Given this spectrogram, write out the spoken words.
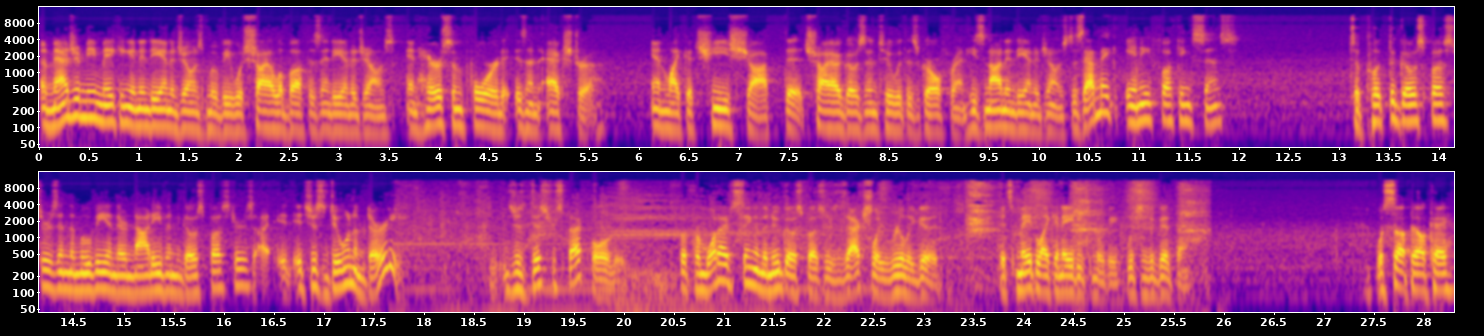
Imagine me making an Indiana Jones movie with Shia LaBeouf as Indiana Jones, and Harrison Ford is an extra in like a cheese shop that Shia goes into with his girlfriend. He's not Indiana Jones. Does that make any fucking sense? To put the Ghostbusters in the movie and they're not even Ghostbusters, it, it's just doing them dirty. It's just disrespectful. But from what I've seen in the new Ghostbusters, it's actually really good. It's made like an 80s movie, which is a good thing. What's up, LK?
